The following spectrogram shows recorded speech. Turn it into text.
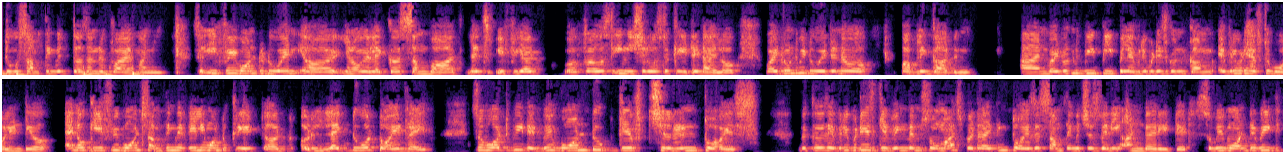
do something which doesn't require money. So if we want to do an uh, you know like a samvad, let's if we are uh, first initial was to create a dialogue. Why don't we do it in a public garden? And why don't we people everybody's going to come everybody has to volunteer. And okay if we want something we really want to create uh, like do a toy drive. So what we did we want to give children toys because everybody is giving them so much but i think toys is something which is very underrated. So we wanted we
